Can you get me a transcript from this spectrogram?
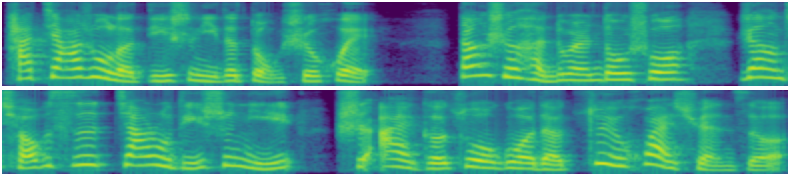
他加入了迪士尼的董事会。当时很多人都说，让乔布斯加入迪士尼是艾格做过的最坏选择。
